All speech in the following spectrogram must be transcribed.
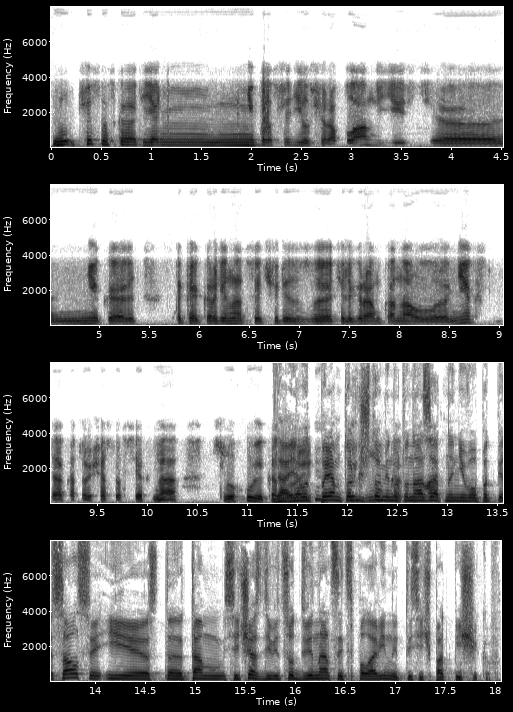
Ну, честно сказать, я не проследил вчера план. Есть э, некая такая координация через э, телеграм-канал Next, да, который сейчас у всех на слуху. И который, да, я вот прям только что ну, минуту назад на него подписался, и э, там сейчас 912 с половиной тысяч подписчиков.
